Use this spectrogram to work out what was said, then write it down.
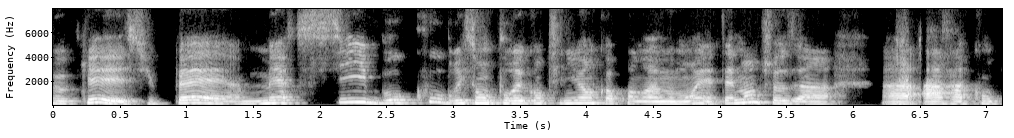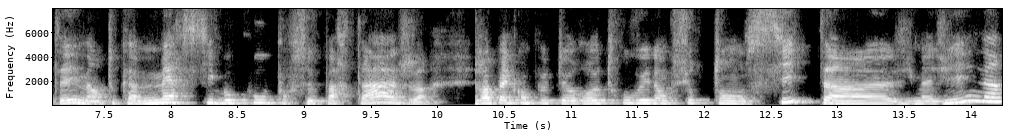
Ok, super. Merci beaucoup, Brisson. On pourrait continuer encore pendant un moment. Il y a tellement de choses à, raconter, mais en tout cas, merci beaucoup pour ce partage. Je rappelle qu'on peut te retrouver donc sur ton site, hein, j'imagine,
